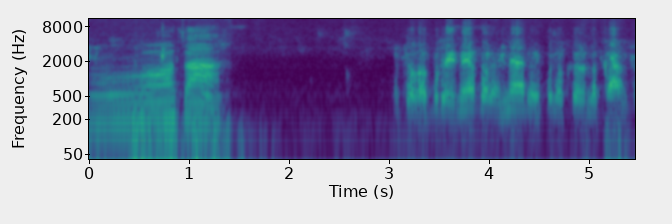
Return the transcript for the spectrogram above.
อ๋อจ้าเขาเจ้าก็บ่ได้แน่บ่ได้แน่เลยพวกเราเคยละกลางไป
